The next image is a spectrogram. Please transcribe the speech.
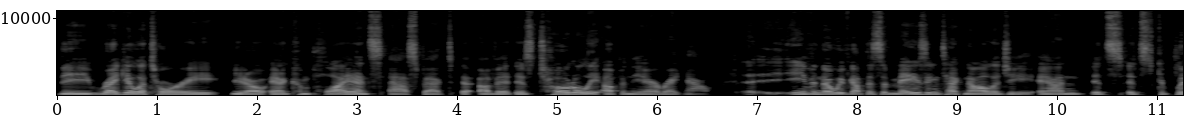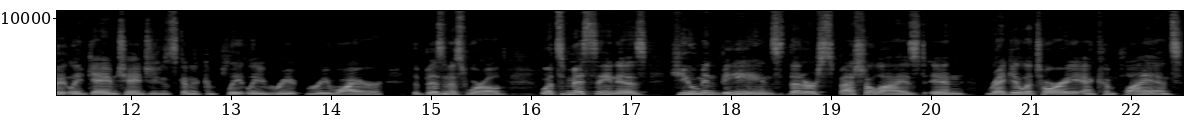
the regulatory, you know, and compliance aspect uh, of it is totally up in the air right now. Uh, even though we've got this amazing technology and it's it's completely game changing, it's going to completely re- rewire the business world. What's missing is human beings that are specialized in regulatory and compliance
